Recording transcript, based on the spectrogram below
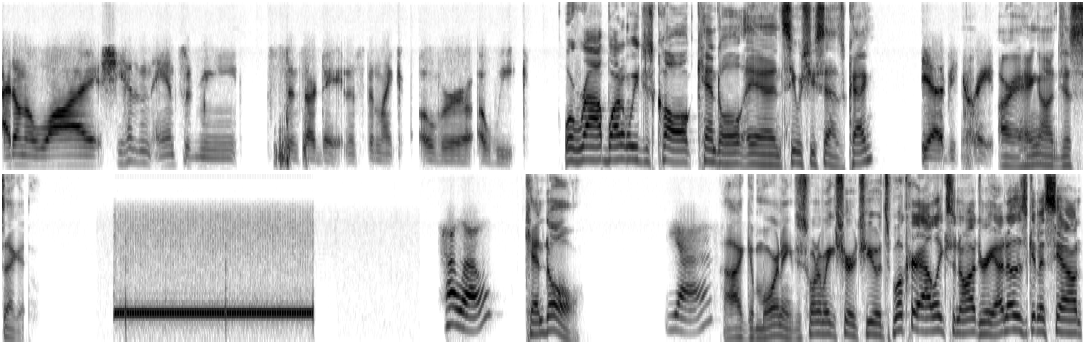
I don't know why she hasn't answered me since our date, and it's been like over a week. Well, Rob, why don't we just call Kendall and see what she says, okay? Yeah, it'd be great. All right, hang on just a second. Hello. Kendall. Yes. Hi, good morning. Just want to make sure it's you. It's Booker, Alex, and Audrey. I know this is going to sound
